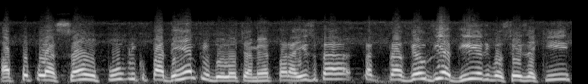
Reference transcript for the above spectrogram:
a população, o público para dentro do loteamento Paraíso para ver o dia a dia de vocês aqui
